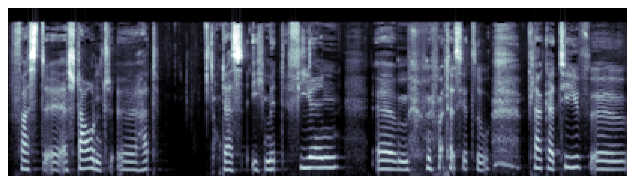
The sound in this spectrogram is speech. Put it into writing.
fast äh, erstaunt äh, hat, dass ich mit vielen, ähm, war das jetzt so plakativ, äh,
